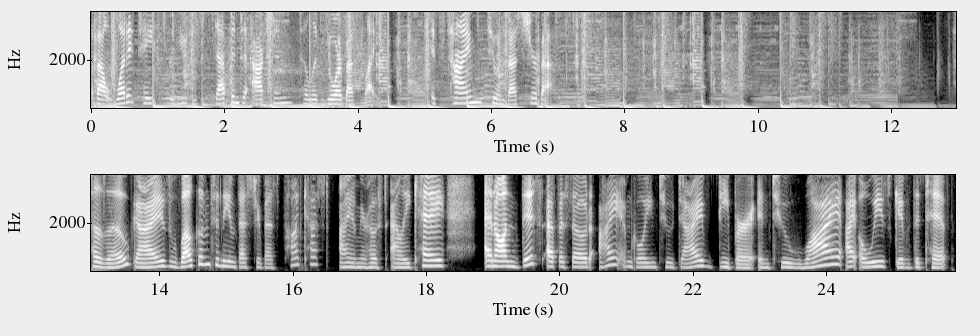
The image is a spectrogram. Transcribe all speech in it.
about what it takes for you to step into action to live your best life. It's time to invest your best. Hello, guys. Welcome to the Invest Your Best podcast. I am your host, Ali Kay. And on this episode, I am going to dive deeper into why I always give the tip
